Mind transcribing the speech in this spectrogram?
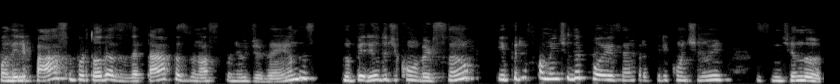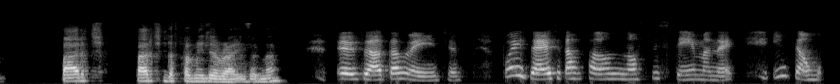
quando ele passa por todas as etapas do nosso funil de vendas, no período de conversão e principalmente depois, né, para que ele continue se sentindo parte, parte da família Riser, né? Exatamente. Pois é, você estava falando do nosso sistema, né? Então,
